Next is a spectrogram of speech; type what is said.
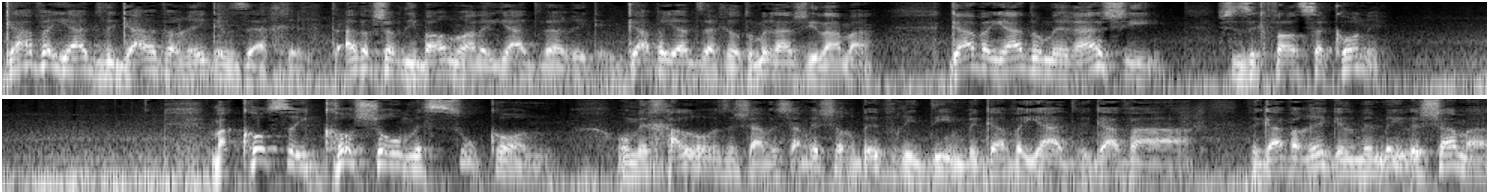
גב היד וגב הרגל זה אחרת. עד עכשיו דיברנו על היד והרגל. גב היד זה אחרת. אומר רש"י, למה? גב היד אומר רש"י שזה כבר סקונה. מקוסי כושו מסוכון ומחלו זה שם, ושם יש הרבה ורידים בגב היד וגב, ה... וגב הרגל, ממילא שמה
